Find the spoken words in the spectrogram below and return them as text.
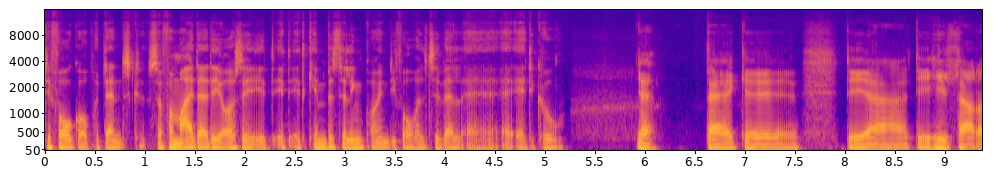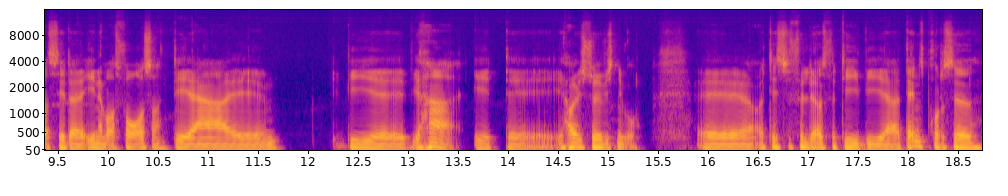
det foregår på dansk. Så for mig der er det også et, et, et kæmpe selling point i forhold til valg af, af ADK. Ja, der er ikke, øh, det, er, det er helt klart også et af, en af vores forser. Det er, øh, vi, øh, vi har et, øh, et højt serviceniveau. Øh, og det er selvfølgelig også, fordi vi er dansk produceret.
